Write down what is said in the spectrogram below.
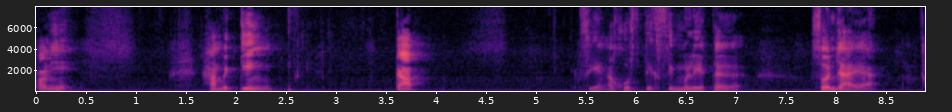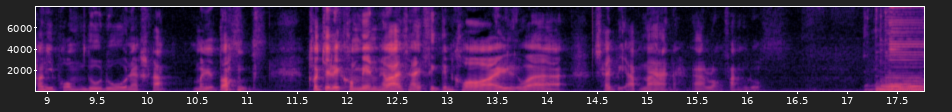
คราวนี้ฮัมเบกกิ้งกับเสียงอะคูสติกซิมูเลเตอร์ส่วนใหญ่อะเท่าที่ผมดูดูนะครับ มันจะต้องเขาจะเล็กคอมเมนต์ให้ว่าใช้ซิงเกิลคอยหรือว่าใช้ปิกอัพหน้านะอะลองฟังดูก็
